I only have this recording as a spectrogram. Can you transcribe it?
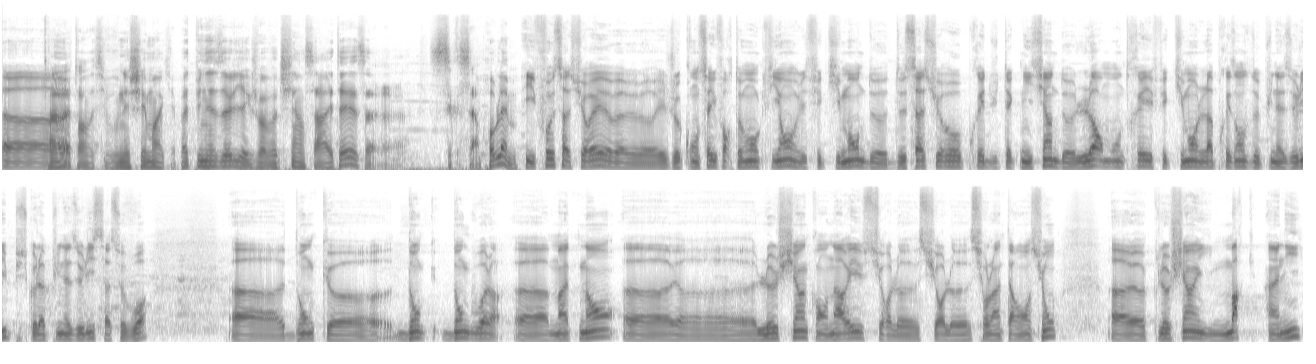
Euh... Ah, attends, si vous venez chez moi, qu'il n'y a pas de punaise de lit et que je vois votre chien s'arrêter, c'est un problème. Il faut s'assurer, euh, et je conseille fortement aux clients, effectivement, de, de s'assurer auprès du technicien, de leur montrer effectivement la présence de punaise de lit, puisque la punaise de lit, ça se voit. Euh, donc, euh, donc, donc voilà. Euh, maintenant, le chien, quand on arrive sur le sur le sur l'intervention, que le chien il marque un nid,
